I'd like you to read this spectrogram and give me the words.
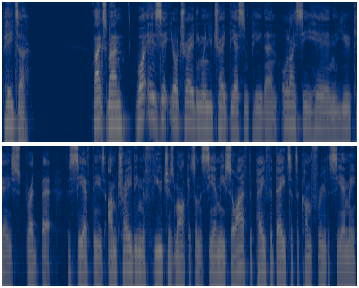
Peter. Thanks, man. What is it you're trading when you trade the S&P then? All I see here in the UK is spread bet for CFDs. I'm trading the futures markets on the CME, so I have to pay for data to come through the CME.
